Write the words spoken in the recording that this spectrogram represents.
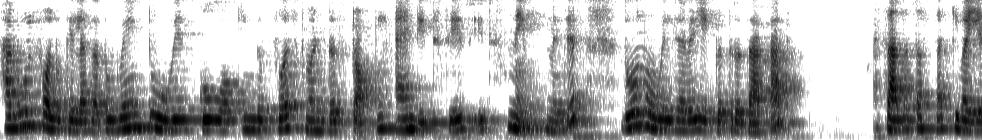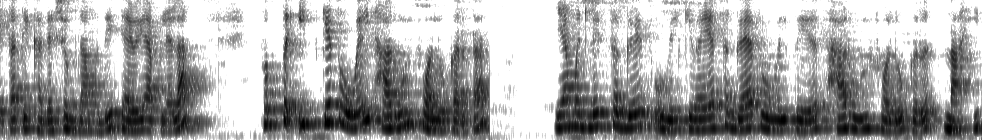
हा रूल फॉलो केला जातो. When two vowels go walking the first one does talking and it says its name म्हणजेच दोन ओवेल ज्यावेळी एकत्र जातात चालत असतात किंवा येतात एखाद्या शब्दामध्ये त्यावेळी आपल्याला फक्त इतकेच ओवेल हा रूल फॉलो करतात. यामधले सगळेच ओवेल किंवा या सगळ्याच ओवेल पेयर्स हा रूल फॉलो करत नाहीत.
